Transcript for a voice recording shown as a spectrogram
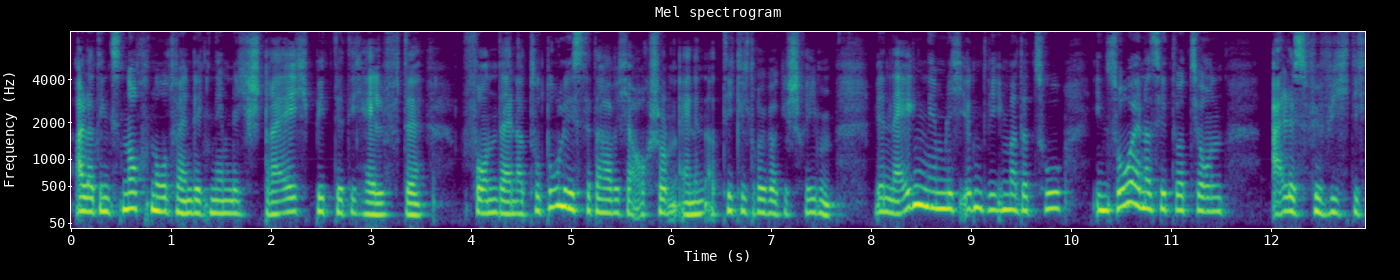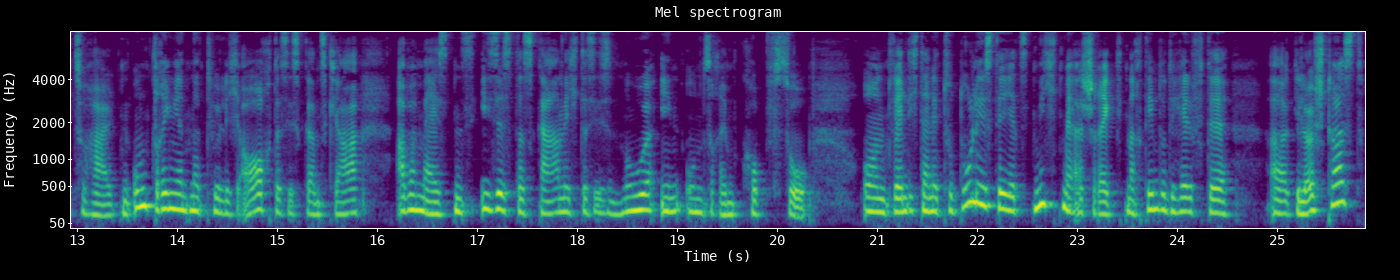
allerdings noch notwendig, nämlich streich bitte die Hälfte von deiner To-Do-Liste. Da habe ich ja auch schon einen Artikel drüber geschrieben. Wir neigen nämlich irgendwie immer dazu, in so einer Situation alles für wichtig zu halten. Und dringend natürlich auch, das ist ganz klar, aber meistens ist es das gar nicht, das ist nur in unserem Kopf so. Und wenn dich deine To-Do-Liste jetzt nicht mehr erschreckt, nachdem du die Hälfte äh, gelöscht hast,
